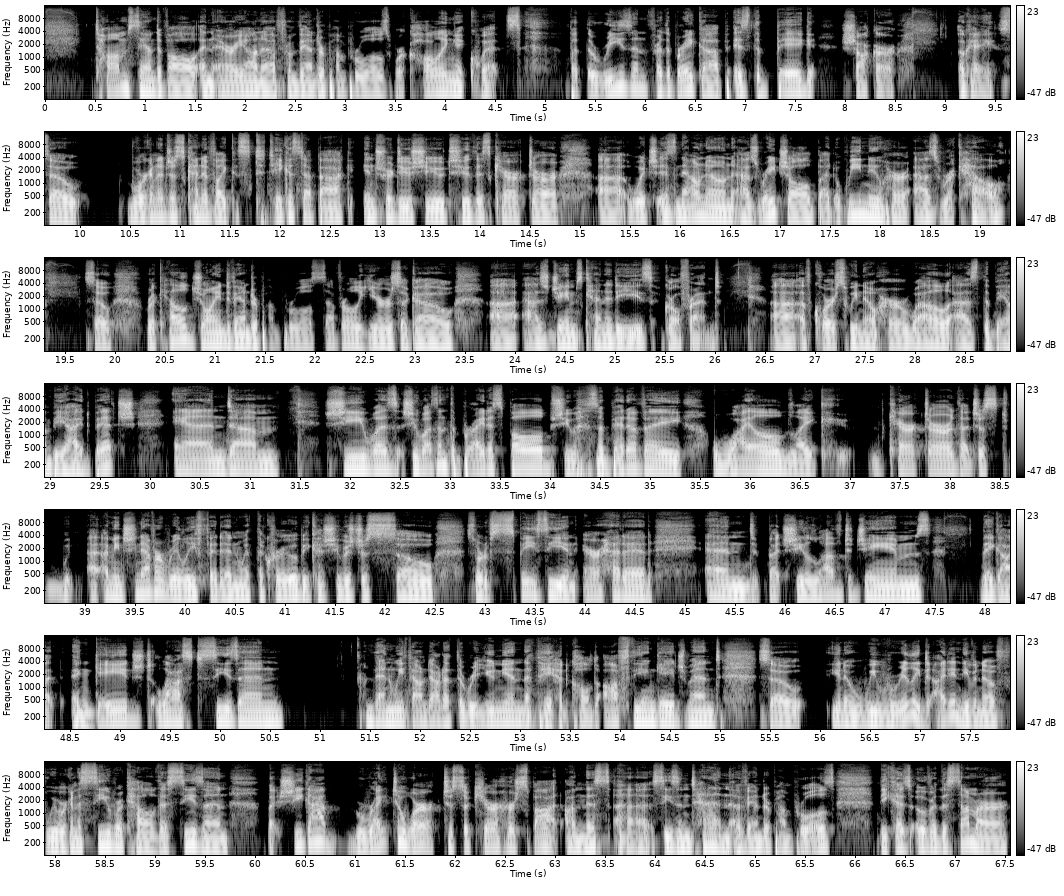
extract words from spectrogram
Tom Sandoval and Ariana from Vanderpump Rules were calling it quits. But the reason for the breakup is the big shocker. Okay, so we're going to just kind of like take a step back, introduce you to this character, uh, which is now known as Rachel, but we knew her as Raquel. So Raquel joined Vanderpump Rules several years ago uh, as James Kennedy's girlfriend. Uh, of course, we know her well as the Bambi-eyed bitch, and um, she was she wasn't the brightest bulb. She was a bit of a wild, like character that just i mean she never really fit in with the crew because she was just so sort of spacey and airheaded and but she loved james they got engaged last season. Then we found out at the reunion that they had called off the engagement. So, you know, we really, I didn't even know if we were going to see Raquel this season, but she got right to work to secure her spot on this uh, season 10 of Vanderpump Rules because over the summer,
